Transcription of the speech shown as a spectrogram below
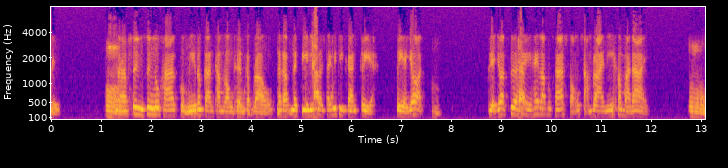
หนึ่งอืมนะครับซึ่งซึ่งลูกค้ากลุ่มนี้ต้องการทำลองเทอมกับเรานะครับ ในปีนี้ครับเราใช้วิธีการเกลี่ย เกลี่ยยอดอืมเกลี่ยยอดเพื่อครับให้ให้รับลูกค้าสองสามรายนี้เข้ามาได้ อืม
